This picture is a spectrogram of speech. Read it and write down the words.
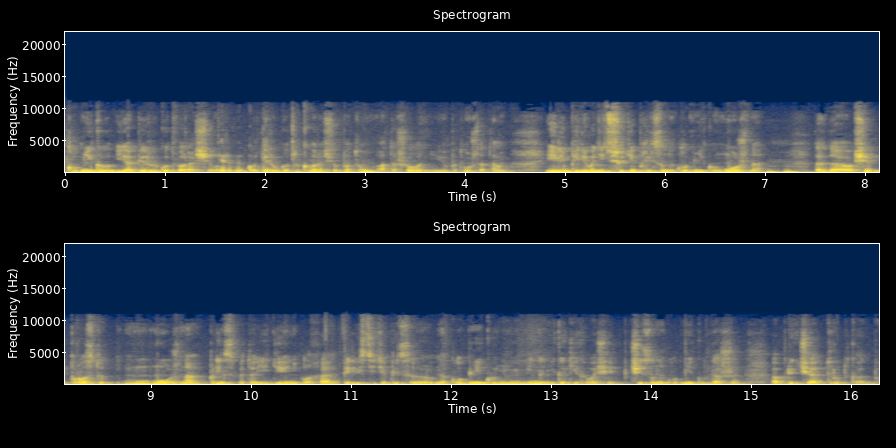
Клубнику я первый год выращивал. Первый год. Первый год только выращивал, потом отошел от нее, потому что там или переводить всю теплицу на клубнику можно, тогда вообще просто можно. В принципе, эта идея неплохая. Перевести теплицу на клубнику, ни, ни на никаких овощей, чисто на клубнику, даже облегчать труд как бы.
